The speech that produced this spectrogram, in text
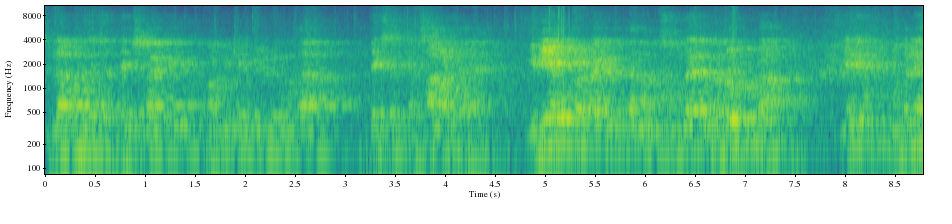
ಜಿಲ್ಲಾ ಪಂಚಾಯತ್ ಅಧ್ಯಕ್ಷರಾಗಿ ವಾಲ್ಮೀಕಿ ನಿಗಮದ ಅಧ್ಯಕ್ಷರ ಕೆಲಸ ಮಾಡಿದ್ದಾರೆ. ಹಿರಿಯ ಮುಖಂಡರಾಗಿದ್ದರಿಂದ ನಮ್ಮ ಸಮುದಾಯದವರೆಲ್ಲರೂ ಕೂಡ ಏನು ಮೊದಲನೇ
